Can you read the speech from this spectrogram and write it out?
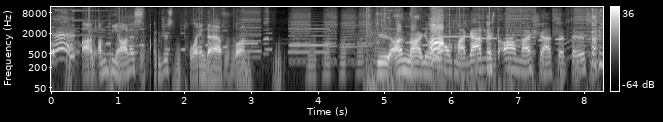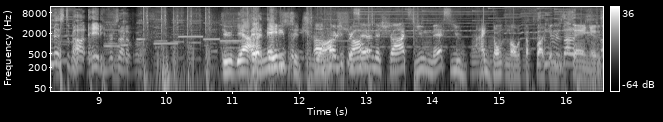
that! I'm, I'm gonna be honest, I'm just playing to have fun. Dude, I'm not gonna. Oh my god, I missed all my shots right there. I missed about 80% of them. Dude, yeah, I At 80 to drop 100% shot. of the shots you miss, you. I don't know what the fucking 100% saying is.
